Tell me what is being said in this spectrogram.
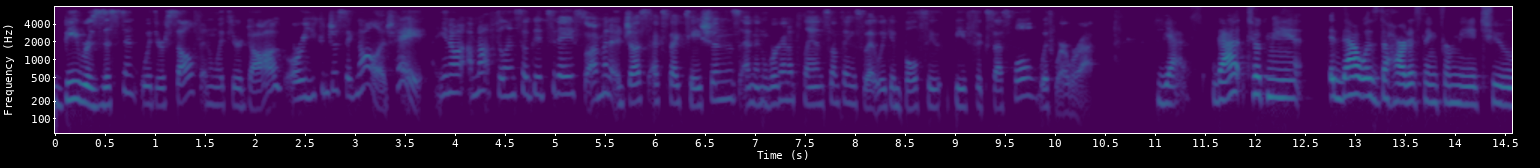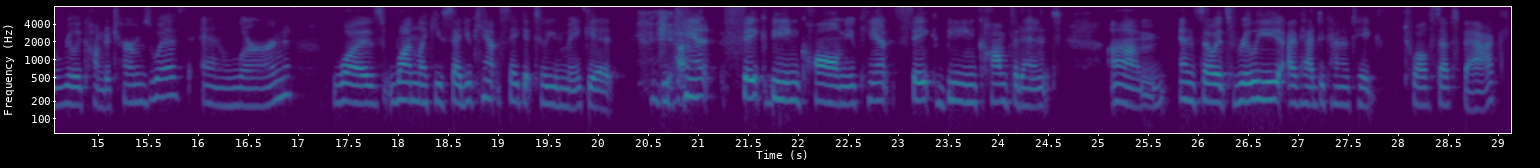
be resistant with yourself and with your dog, or you can just acknowledge, hey, you know, I'm not feeling so good today. So I'm going to adjust expectations and then we're going to plan something so that we can both be successful with where we're at. Yes, that took me, that was the hardest thing for me to really come to terms with and learn was one, like you said, you can't fake it till you make it. You yeah. can't fake being calm. You can't fake being confident. Um, and so it's really, I've had to kind of take 12 steps back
